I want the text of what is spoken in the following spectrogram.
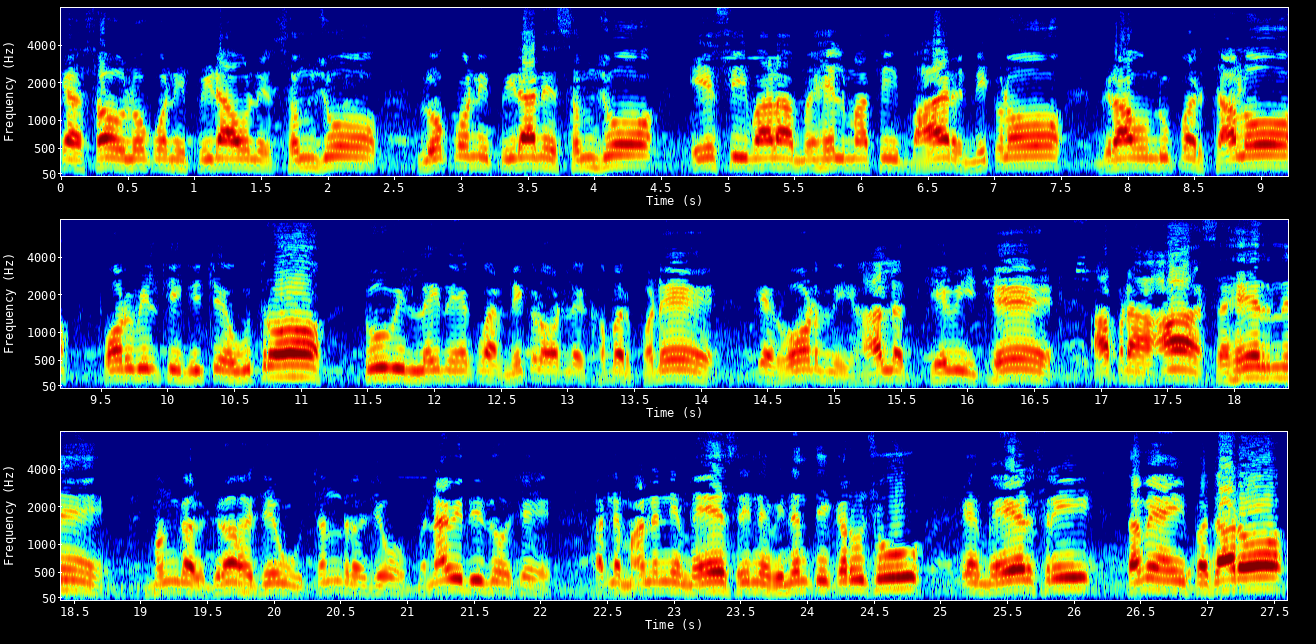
કે આ સૌ લોકોની પીડાઓને સમજો, લોકોની પીડાને સમજો એસી વાળા મહેલમાંથી બહાર નીકળો, ગ્રાઉન્ડ ઉપર ચાલો ફોર વ્હીલથી નીચે ઉતરો ટુ વ્હીલ લઈને એકવાર નીકળો એટલે ખબર પડે કે રોડની હાલત કેવી છે. આપણા આ શહેરને મંગળ ગ્રહ જેવું, ચંદ્ર જેવો બનાવી દીધો છે. એટલે માનનીય મેયરશ્રીને વિનંતી કરું છું કે મેયરશ્રી, તમે અહીં પધારો,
